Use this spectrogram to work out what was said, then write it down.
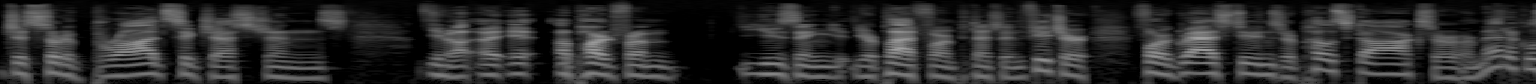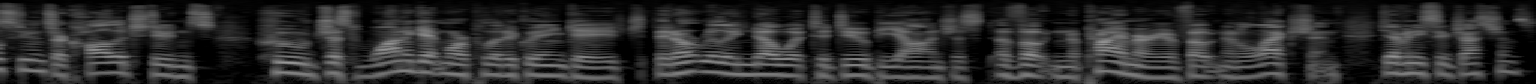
just sort of broad suggestions? You know, uh, apart from using your platform potentially in the future for grad students or postdocs or, or medical students or college students who just want to get more politically engaged. They don't really know what to do beyond just a vote in a primary or vote in an election. Do you have any suggestions?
